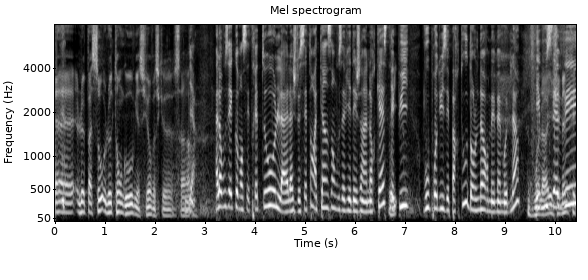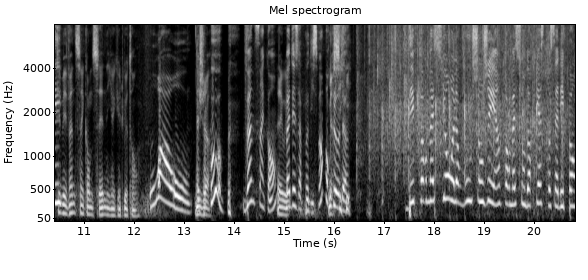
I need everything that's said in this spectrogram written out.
Euh, le passo, le tango, bien sûr, parce que ça. Bien. Alors, vous avez commencé très tôt, à l'âge de 7 ans. À 15 ans, vous aviez déjà un orchestre. Oui. Et puis, vous produisez partout, dans le Nord, mais même au-delà. Voilà, et vous j'ai même fêté avez. mes 25 ans de scène il y a quelques temps. Waouh Déjà. chapeau 25 ans. Eh oui. Bah, des applaudissements pour Merci. Claude. Des formations, alors vous changez, hein, formation d'orchestre, ça dépend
